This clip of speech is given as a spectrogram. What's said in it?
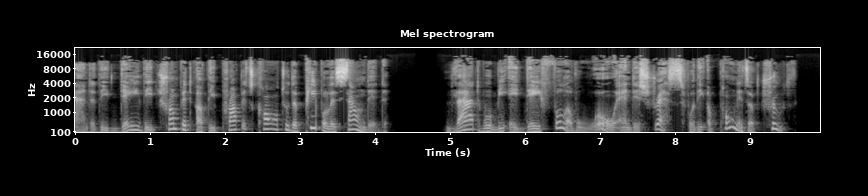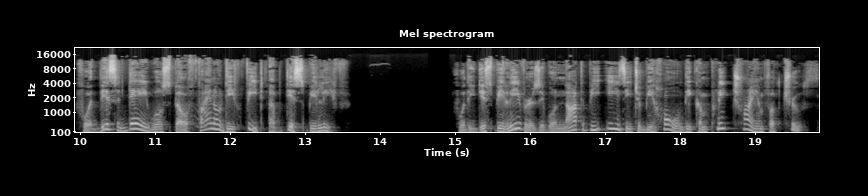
And the day the trumpet of the prophet's call to the people is sounded, that will be a day full of woe and distress for the opponents of truth, for this day will spell final defeat of disbelief. For the disbelievers, it will not be easy to behold the complete triumph of truth.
